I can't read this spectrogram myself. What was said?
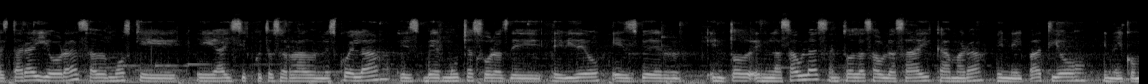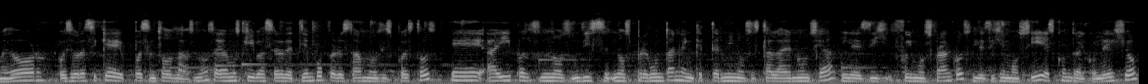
estar ahí horas, sabemos que eh, hay circuito cerrado en la escuela, es ver muchas horas de, de video, es ver en, todo, en las aulas, en todas las aulas hay cámara, en el patio, en el comedor, pues ahora sí que pues en todos lados, ¿no? Sabemos que iba a ser de tiempo, pero estábamos dispuestos. Eh, ahí pues nos, nos preguntan en qué términos está la denuncia, les fuimos francos y les dijimos sí, es contra el colegio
